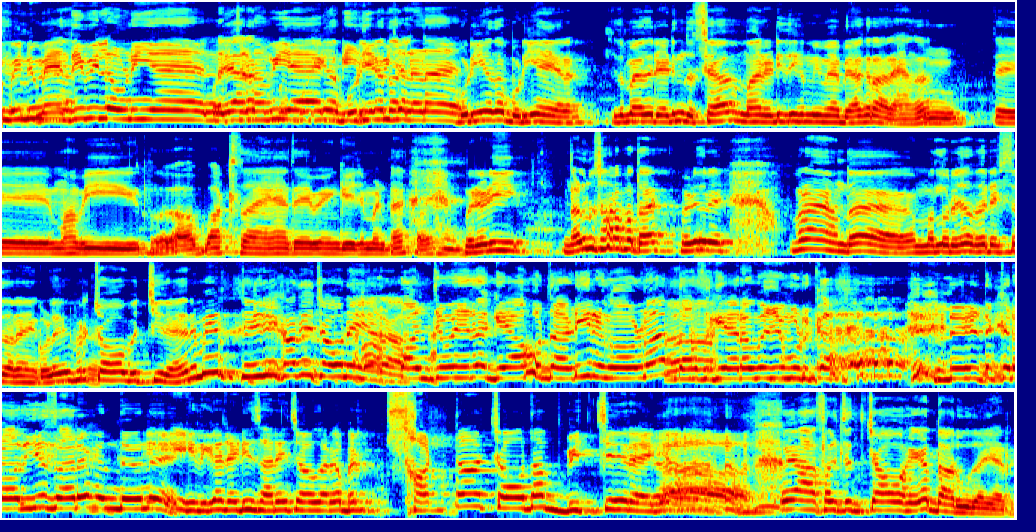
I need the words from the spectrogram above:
ਮਹਿੰਦੀ ਵੀ ਲਾਉਣੀ ਹੈ ਨੱਚਣਾ ਵੀ ਹੈ ਡੀਜੇ ਵੀ ਚੱਲਣਾ ਹੈ। ਬੁੜੀਆਂ ਤਾਂ ਬੁੜੀਆਂ ਯਾਰ। ਜਦੋਂ ਮੈਂ ਤੇ ਰੇਡੀ ਨੂੰ ਦੱਸਿਆ ਮੈਂ ਰੇਡੀ ਦੇਖ ਮੈਂ ਵਿਆਹ ਕਰਾ ਰਿਹਾ ਹਾਂਗਾ। ਤੇ ਮੈਂ ਵੀ 8 ਦਾ ਆਇਆ ਤੇ ਇੰਗੇਜਮੈਂਟ ਹੈ। ਮੇਰੇ ਜਿਹੜੀ ਨਾਲ ਨੂੰ ਸਾਰਾ ਪਤਾ ਹੈ। ਮੇਰੇ ਉਰੇ ਭਰਾ ਹੁੰਦਾ ਮਤਲਬ ਰਿਸ਼ਤੇਦਾਰਾਂ ਕੋਲੇ ਫਿਰ ਚਾਹ ਵਿੱਚ ਹੀ ਰਹਿੰਦੇ ਨੇ। ਮੇਰੇ ਤੇਰੇ ਕਾਦੇ ਚਾਹ ਨੇ ਯਾਰ? 5 ਵਜੇ ਦਾ ਗਿਆ ਉਹ ਦਾੜੀ ਰੰਗਾਉਣਾ 10 11 ਵਜੇ ਮੁੜਕਾ ਲੇਟ ਕਰਾ ਦਈਏ ਸਾਰੇ ਬੰਦੇ ਉਹਨੇ ईदगा डैडी सारे चौ कर फिर साडा चौदह बिचे रह गया ਓਏ ਅਸਲ ਚ ਚੌ ਹੈਗਾ दारू ਦਾ ਯਾਰ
